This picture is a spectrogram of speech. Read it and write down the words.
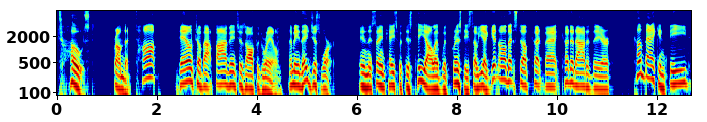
toast from the top down to about five inches off the ground. I mean, they just were. In the same case with this tea olive with Christy. So yeah, getting all that stuff cut back, cut it out of there, come back and feed.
